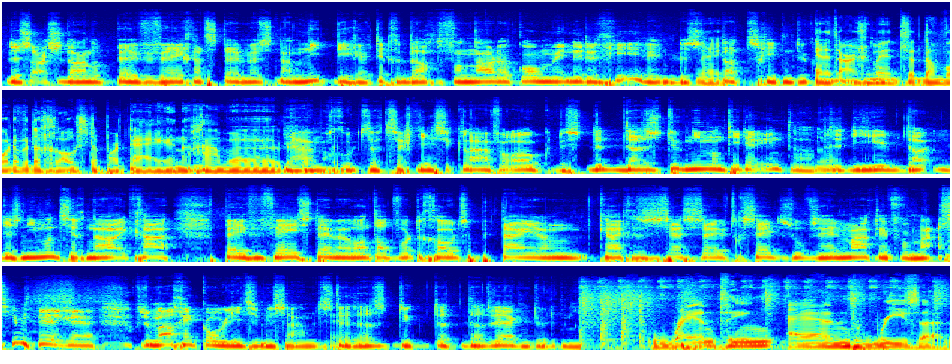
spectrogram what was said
Dus als je dan op PVV gaat stemmen... is dan niet direct de gedachte van... nou, dan komen we in de regering. Dus Nee. dat schiet natuurlijk En het op. argument, dan worden we de grootste partij en dan gaan we... Ja, maar goed, dat zegt Jesse Klaver ook. Dus dat is natuurlijk niemand die daarin trapt. Die, da- dus niemand zegt, nou, ik ga PVV stemmen... want dat wordt de grootste partij. Dan krijgen ze 76 zetels. hoeven ze helemaal geen formatie meer... eh, hoeven ze helemaal geen coalitie meer samen te stellen. Dat, is natuurlijk, dat, dat werkt natuurlijk niet. Ranting and Reason.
